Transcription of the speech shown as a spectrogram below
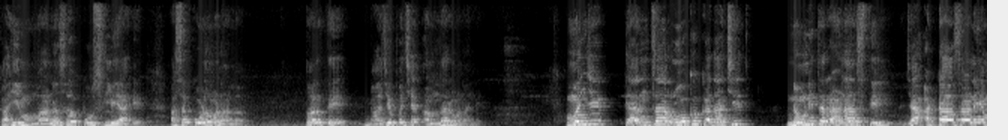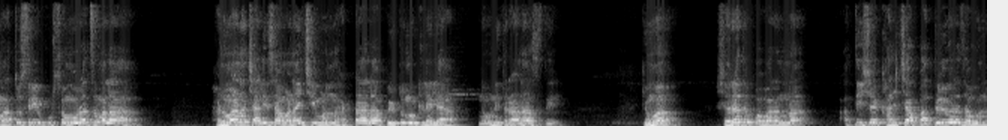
काही माणसं पोचली आहेत असं कोण म्हणालं? तर ते भाजपचे आमदार म्हणाले. म्हणजे त्यांचा रोख कदाचित नवनीत राणा असतील ज्या अट्टहासाने मातोश्री समोरच मला हनुमान चालिसा म्हणायची म्हणून हट्टाला पेटून उठलेल्या नवनीत राणा असतील किंवा शरद पवारांना अतिशय खालच्या पातळीवर जाऊन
